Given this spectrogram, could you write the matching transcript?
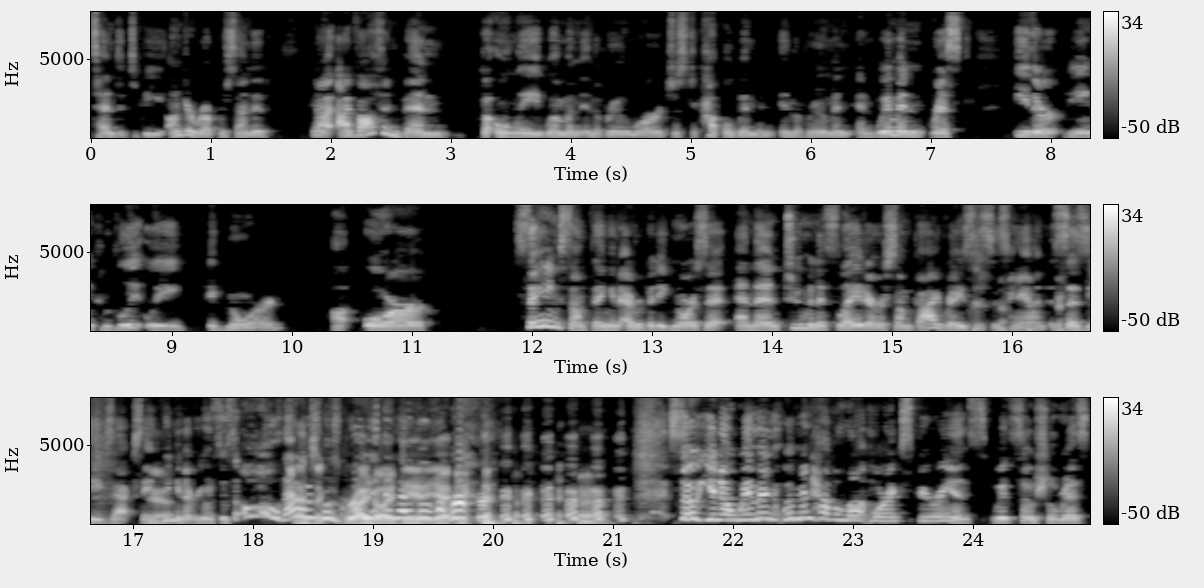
tended to be underrepresented. You know, I've often been the only woman in the room or just a couple women in the room and, and women risk either being completely ignored, uh, or saying something and everybody ignores it. And then two minutes later, some guy raises his hand and says the exact same yeah. thing. And everyone says, Oh, that That's was the most great idea. Yeah. so, you know, women, women have a lot more experience with social risk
